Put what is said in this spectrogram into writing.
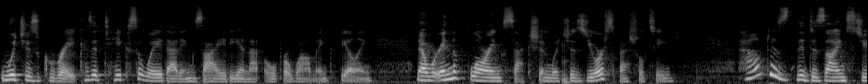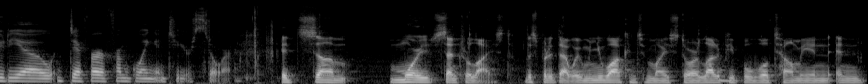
Which is great because it takes away that anxiety and that overwhelming feeling. Now we're in the flooring section, which is your specialty. How does the design studio differ from going into your store? It's um, more centralized. Let's put it that way. When you walk into my store, a lot of people will tell me, and, and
